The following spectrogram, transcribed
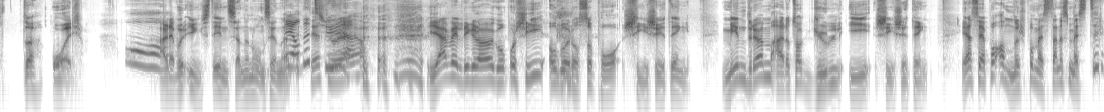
åtte år. Åh, Er det vår yngste innsender noensinne? ja, det, tror jeg. Jeg er veldig glad i å gå på ski, og går også på skiskyting. Min drøm er å ta gull i skiskyting. Jeg ser på Anders på Mesternes mester,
